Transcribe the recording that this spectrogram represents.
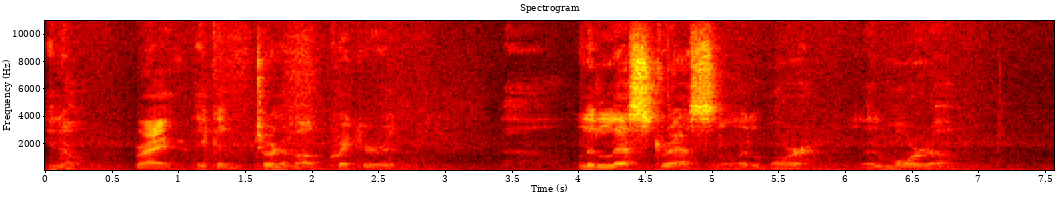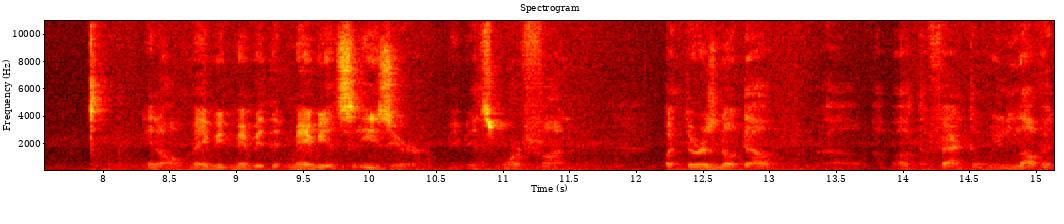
You know, Right. they can turn them out quicker and a little less stress and a little more, a little more, uh, you know, maybe maybe that maybe it's easier, maybe it's more fun, but there is no doubt uh, about the fact that we love it.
